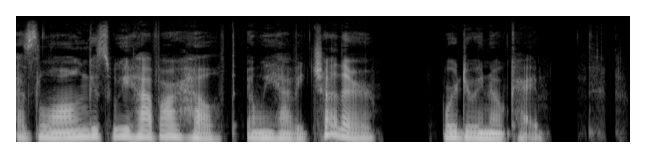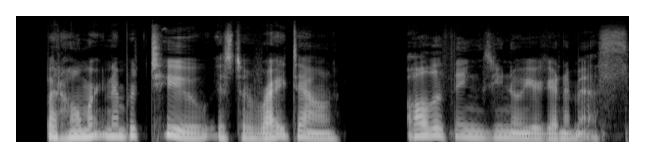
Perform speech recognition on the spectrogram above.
As long as we have our health and we have each other, we're doing okay. But homework number two is to write down all the things you know you're going to miss.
